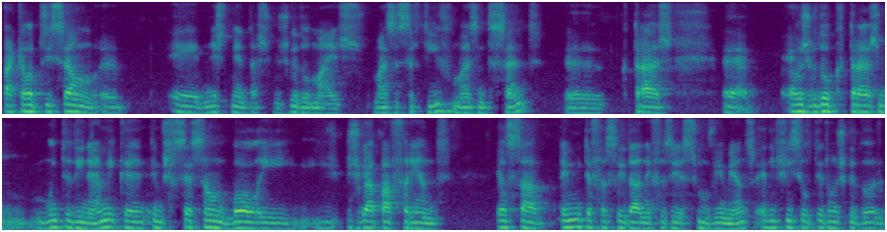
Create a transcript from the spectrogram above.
para aquela posição é neste momento acho o jogador mais, mais assertivo, mais interessante, uh, que traz uh, é um jogador que traz muita dinâmica em termos de recepção de bola e, e, jogar para a frente. Ele sabe, tem muita facilidade em fazer esses movimentos. É difícil ter um jogador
